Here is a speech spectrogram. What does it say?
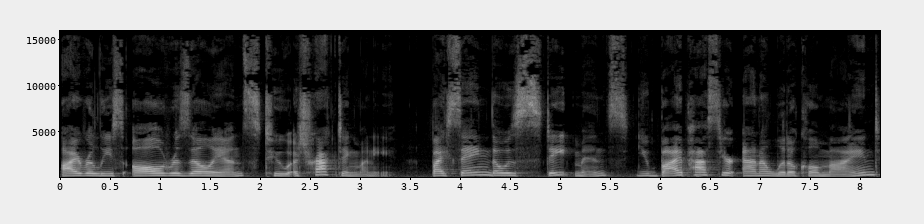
I release all resilience to attracting money by saying those statements, you bypass your analytical mind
